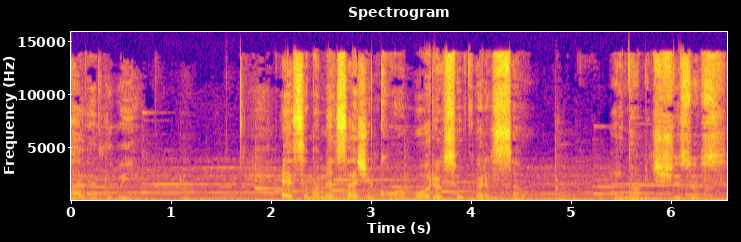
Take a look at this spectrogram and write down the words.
Aleluia! Essa é uma mensagem com amor ao seu coração, em nome de Jesus.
